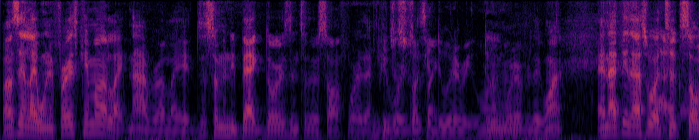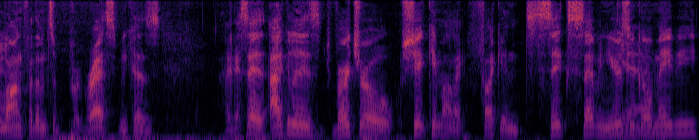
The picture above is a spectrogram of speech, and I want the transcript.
But I'm saying, like when it first came out, like nah, bro, like it- there's so many back doors into their software that you people just are just like do whatever you want. doing whatever they want. And I think that's what I took so man. long for them to progress because, like I said, Oculus virtual shit came out like fucking six, seven years Yeah. ago, maybe,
